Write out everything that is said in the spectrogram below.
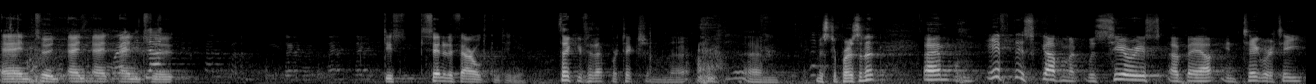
and to and and, and to Senator Farrell to continue. Thank you for that protection, uh, um, Mr. President. Um, if this government was serious about integrity,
